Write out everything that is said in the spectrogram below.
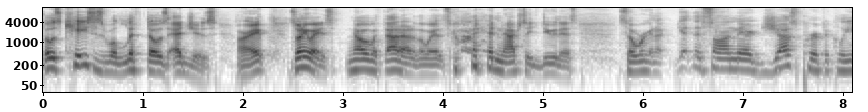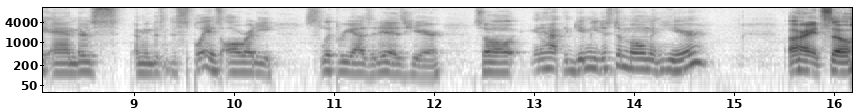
those cases will lift those edges, all right? So anyways, now with that out of the way, let's go ahead and actually do this. So we're gonna get this on there just perfectly, and there's, I mean, this display is already slippery as it is here. So you're gonna have to give me just a moment here. All right, so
